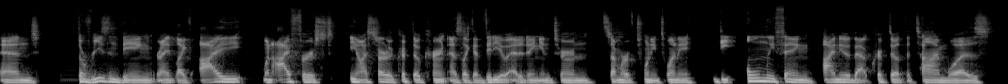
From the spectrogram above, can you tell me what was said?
and the reason being, right? Like I, when I first, you know, I started cryptocurrent as like a video editing intern summer of 2020. The only thing I knew about crypto at the time was,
